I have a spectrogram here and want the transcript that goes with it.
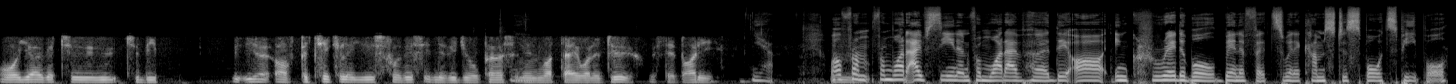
or yoga to to be you know, of particular use for this individual person in what they want to do with their body. Yeah. Well, mm. from, from what I've seen and from what I've heard, there are incredible benefits when it comes to sports people.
